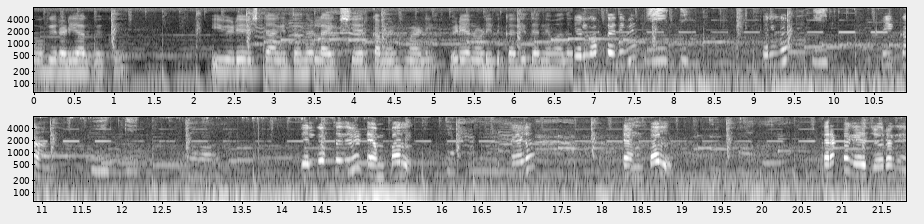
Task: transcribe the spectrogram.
ಹೋಗಿ ರೆಡಿ ಆಗಬೇಕು. ಈ ವಿಡಿಯೋ ಇಷ್ಟ ಆಗಿತ್ತು ಅಂದರೆ ಲೈಕ್ ಶೇರ್ ಕಮೆಂಟ್ ಮಾಡಿ. ವಿಡಿಯೋ ನೋಡಿದ್ದಕ್ಕಾಗಿ ಧನ್ಯವಾದ. ಎಲ್ಲಿಗೆ ಹೋಗ್ತಾ ಇದ್ದೀವಿ? ಎಲ್ಲಿಗೆ ಎಲ್ಲಿಗೆ ಹೋಗ್ತಾ ಇದ್ದೀವಿ ಟೆಂಪಲ್ ಹೇಳು. ಟೆಂಪಲ್ ಕರೆಕ್ಟಾಗಿ ಹೇಳಿ ಜೋರಾಗೆ.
